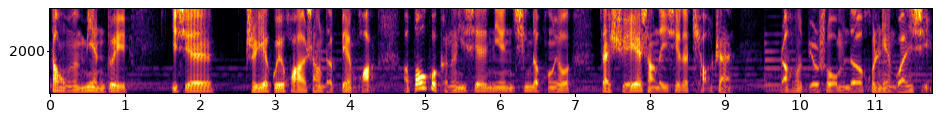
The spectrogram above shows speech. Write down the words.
当我们面对一些职业规划上的变化啊，包括可能一些年轻的朋友在学业上的一些的挑战，然后比如说我们的婚恋关系，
